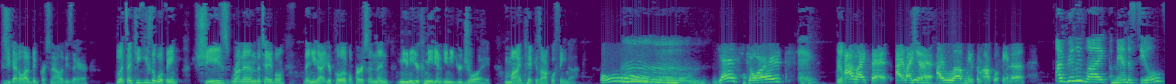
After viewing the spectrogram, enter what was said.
because you got a lot of big personalities there. Let's say Keke's the whoopee. She's running the table. Then you got your political person. Then you need your comedian. You need your joy. My pick is Awkwafina. Oh, Mm. yes, George. Okay. Feel I like that. I like Yeah. that. I love me some Awkwafina. I really like Amanda Seales,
